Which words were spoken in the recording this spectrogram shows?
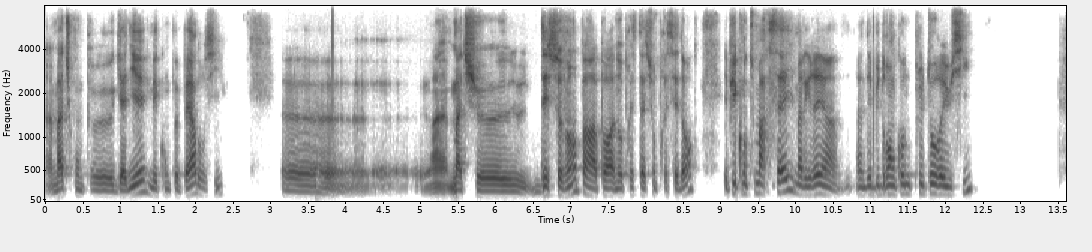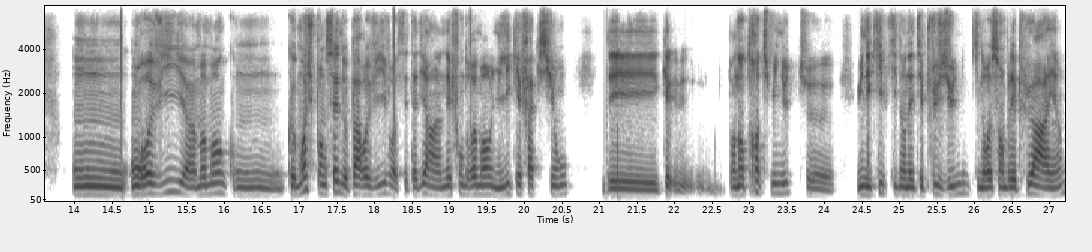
un match qu'on peut gagner, mais qu'on peut perdre aussi. Euh, un match euh, décevant par rapport à nos prestations précédentes. Et puis contre Marseille, malgré un, début de rencontre plutôt réussi, on, revit un moment que moi je pensais ne pas revivre, c'est-à-dire un effondrement, une liquéfaction. Des, pendant 30 minutes, euh, une équipe qui n'en était plus une, qui ne ressemblait plus à rien,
